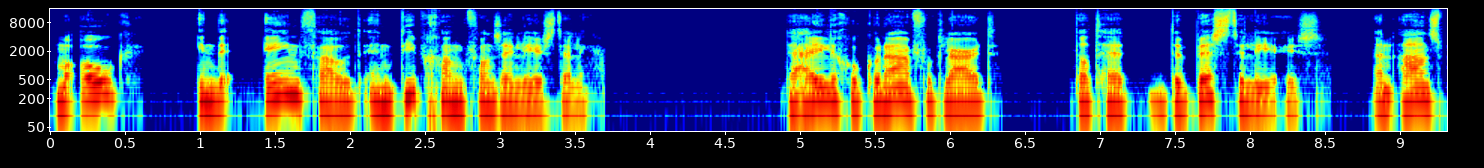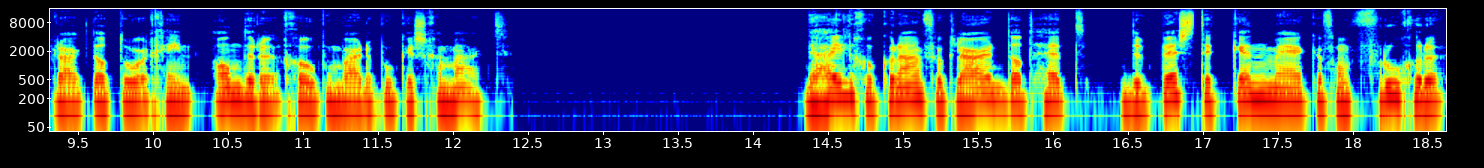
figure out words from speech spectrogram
maar ook in de eenvoud en diepgang van zijn leerstellingen. De Heilige Koran verklaart dat het de beste leer is, een aanspraak dat door geen andere geopenbaarde boek is gemaakt. De Heilige Koran verklaart dat het de beste kenmerken van vroegere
